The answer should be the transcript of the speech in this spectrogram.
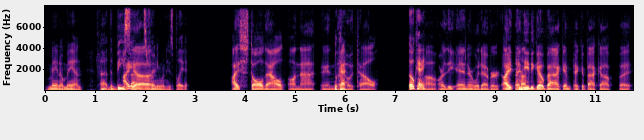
man, oh man, uh, the B sides uh, for anyone who's played it. I stalled out on that in the Okay. hotel Okay. uh, or the inn or whatever. I, Uh-huh. I need to go back and pick it back up, but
